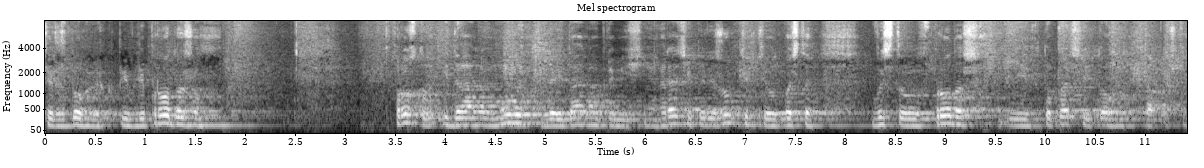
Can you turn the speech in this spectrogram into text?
через договір купівлі-продажу. Просто ідеальні умови для ідеального приміщення. Гарячий пиріжок, тільки от бачите, виставив в продаж, і хто перший, того тапочки.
